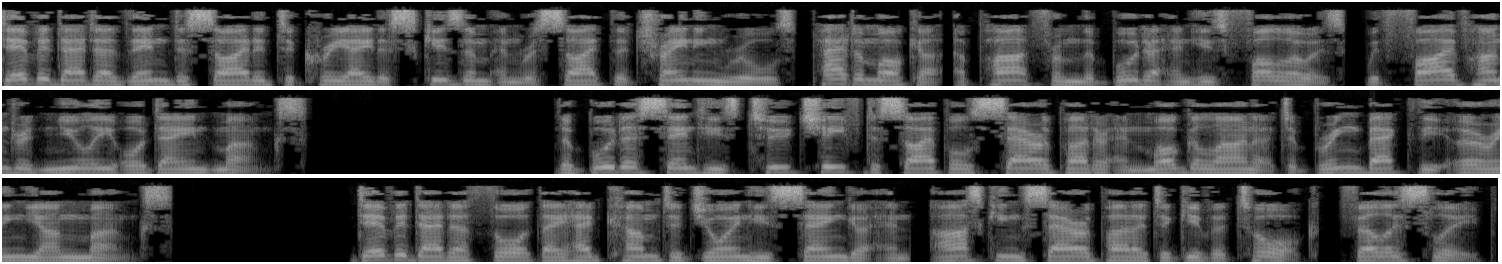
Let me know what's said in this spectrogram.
Devadatta then decided to create a schism and recite the training rules apart from the Buddha and his followers, with 500 newly ordained monks. The Buddha sent his two chief disciples Sariputta and Moggallana to bring back the erring young monks. Devadatta thought they had come to join his Sangha and, asking Sariputta to give a talk, fell asleep.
